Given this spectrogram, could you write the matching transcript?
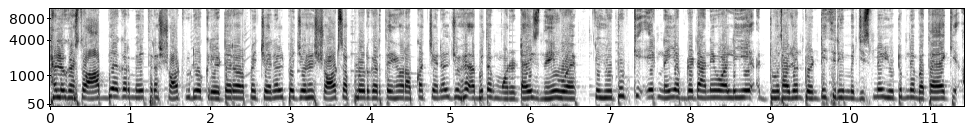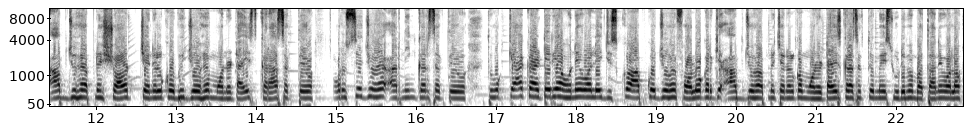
हेलो गैस तो आप भी अगर मेरी तरह शॉर्ट वीडियो क्रिएटर और अपने चैनल पे जो है शॉर्ट्स अपलोड करते हैं और आपका चैनल जो है अभी तक मोनेटाइज नहीं हुआ है तो यूट्यूब की एक नई अपडेट आने वाली है 2023 में, जिसमें यूट्यूब ने बताया कि आप जो है अपने शॉर्ट चैनल को भी जो है मोनेटाइज करा सकते हो और उससे जो है अर्निंग कर सकते हो। तो वो क्या क्राइटेरिया होने वाली है जिसको आपको जो है फॉलो करके आप जो है अपने चैनल को मोनिटाइज करा सकते हो, मैं इस वीडियो में बताने वाला हूँ।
